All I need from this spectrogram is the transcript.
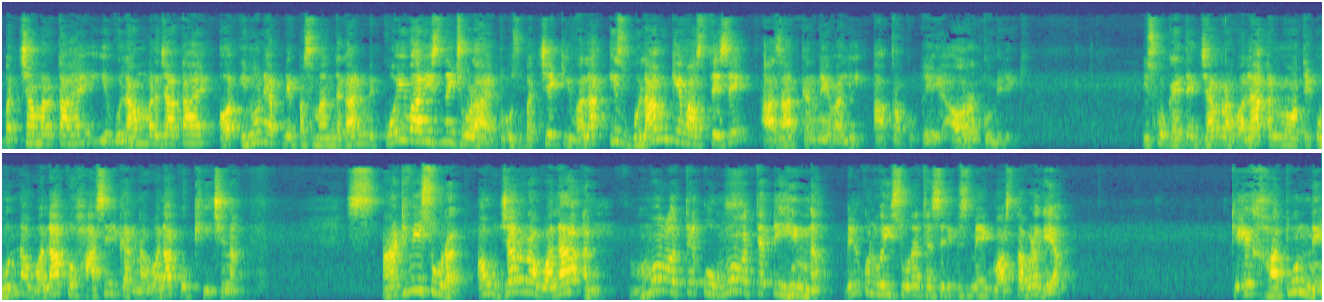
बच्चा मरता है, ये गुलाम मर जाता है और इन्होंने अपने पसमानदगान में कोई वारिस नहीं छोड़ा है तो उस बच्चे की वला इस गुलाम के वास्ते से आज़ाद करने वाली आका को औरत को मिलेगी। इसको कहते हैं, जर्र वला अनमौत को हन्ना वला को हासिल करना, वला को खींचना। आठवीं सूरत, औ जर्र वला अन मोतिको मोतिकी हिन्ना बिल्कुल वही सूरत है, सिर्फ़ इसमें एक वास्ता बढ़ गया कि एक खातून ने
